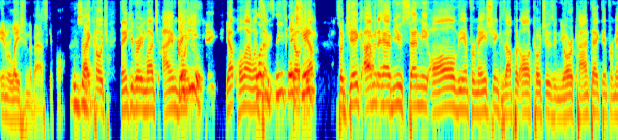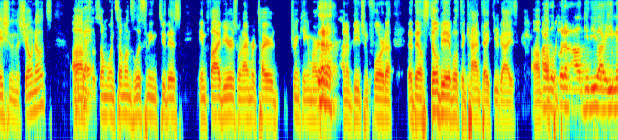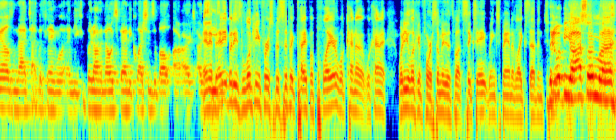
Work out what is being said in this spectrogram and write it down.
in relation to basketball. All right, Exactly. coach. Thank you very much. I am going. Thank you. Jake, yep. Hold on one Love second. you. Thanks, So, Jake. yep. So, Jake, I'm going to have you send me all the information because I'll put all coaches and your contact information in the show notes. Um, Okay. So, someone someone's listening to this in five years when I'm retired drinking a margarita on a beach in Florida, that they'll still be able to contact you guys. Um, All right, I'll we'll put- put. I'll give you our emails and that type of thing, We'll- and you can put it on the notes if any questions about our our, our and season. if anybody's looking for a specific type of player, what kind of what kind of what are you looking for? Somebody that's about six eight, wingspan of like seven two. That would be awesome. Uh,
